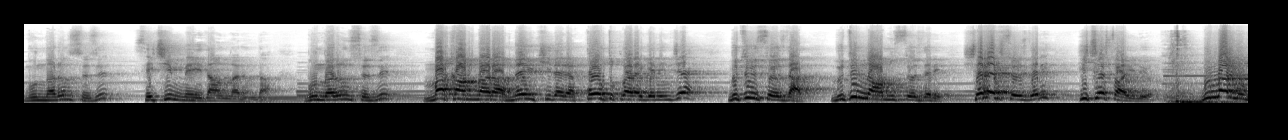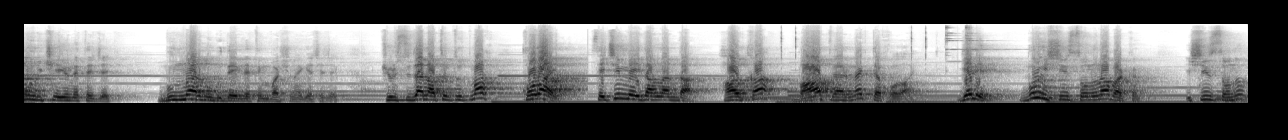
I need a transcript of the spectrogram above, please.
Bunların sözü seçim meydanlarında. Bunların sözü makamlara, mevkilere, koltuklara gelince bütün sözler, bütün namus sözleri, şeref sözleri hiçe sayılıyor. Bunlar mı bu ülkeyi yönetecek? Bunlar mı bu devletin başına geçecek? Kürsüden atıp tutmak kolay. Seçim meydanlarında halka vaat vermek de kolay. Gelin bu işin sonuna bakın. İşin sonu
